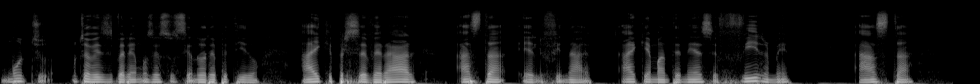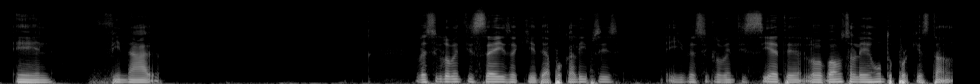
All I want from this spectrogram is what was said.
mucho, muchas veces veremos eso siendo repetido. Hay que perseverar hasta el final. Hay que mantenerse firme hasta el final. Versículo 26 aquí de Apocalipsis y versículo 27. Lo vamos a leer juntos porque están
